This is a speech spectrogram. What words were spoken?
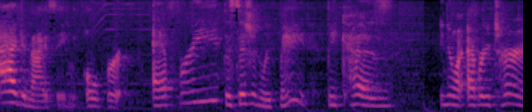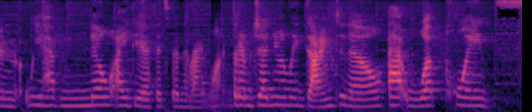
agonizing over every decision we've made because you know, at every turn, we have no idea if it's been the right one. But I'm genuinely dying to know at what points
